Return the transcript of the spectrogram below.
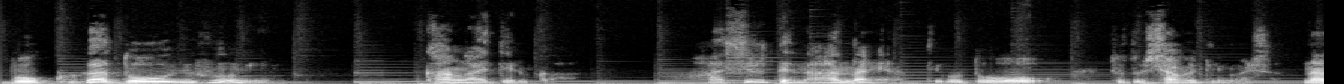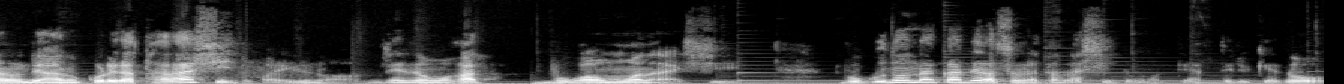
僕がどういうふうに考えてるか、走るって何なんやっていうことをちょっと喋ってみました。なので、あの、これが正しいとかいうのは全然わかっ、僕は思わないし、僕の中ではそれは正しいと思ってやってるけど、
